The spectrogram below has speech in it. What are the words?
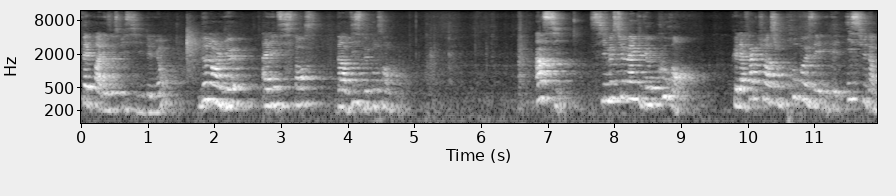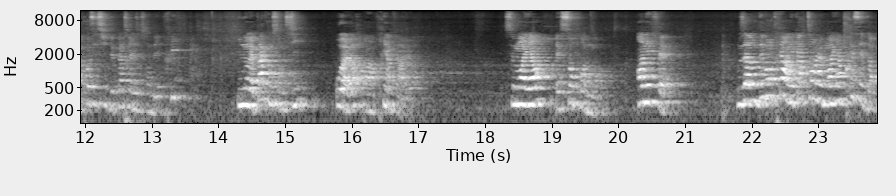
faite par les hospices civils de Lyon, donnant lieu à l'existence d'un vice de consentement. Ainsi, si M. Meng est au courant que la facturation proposée était issue d'un processus de personnalisation des prix, il n'aurait pas consenti, ou alors à un prix inférieur. Ce moyen est sans fondement. En effet, nous avons démontré en écartant le moyen précédent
